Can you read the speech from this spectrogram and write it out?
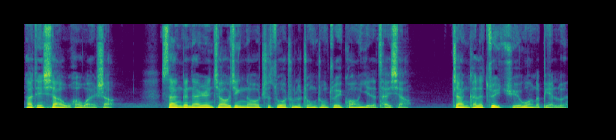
那天下午和晚上。三个男人绞尽脑汁做出了种种最狂野的猜想，展开了最绝望的辩论。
